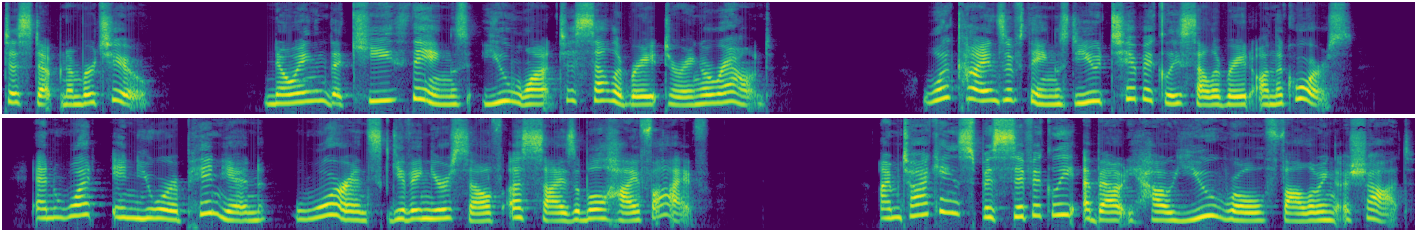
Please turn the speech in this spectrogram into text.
to step number two knowing the key things you want to celebrate during a round. What kinds of things do you typically celebrate on the course? And what, in your opinion, warrants giving yourself a sizable high five? I'm talking specifically about how you roll following a shot.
